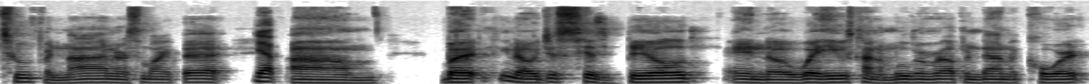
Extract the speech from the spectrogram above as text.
two for nine or something like that. Yep. Um, but you know, just his build and the way he was kind of moving up and down the court,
